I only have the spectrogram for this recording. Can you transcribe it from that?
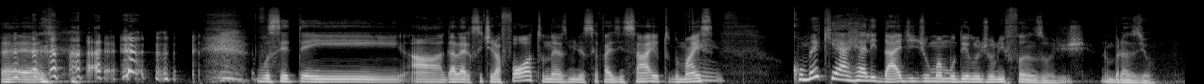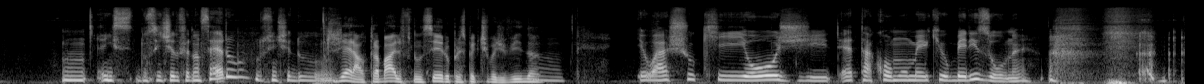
É. você tem a galera que você tira foto, né? As meninas que você faz ensaio e tudo mais. Isso. Como é que é a realidade de uma modelo de OnlyFans hoje no Brasil? Hum, em- no sentido financeiro, no sentido Geral, trabalho financeiro, perspectiva de vida. Eu acho que hoje é, tá como meio que uberizou, né?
